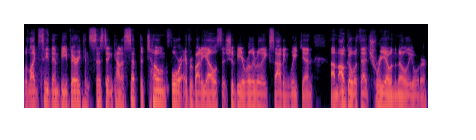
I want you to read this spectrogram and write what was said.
would like to see them be very consistent and kind of set the tone for everybody else. It should be a really, really exciting weekend. Um, I'll go with that trio in the middle of the order.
